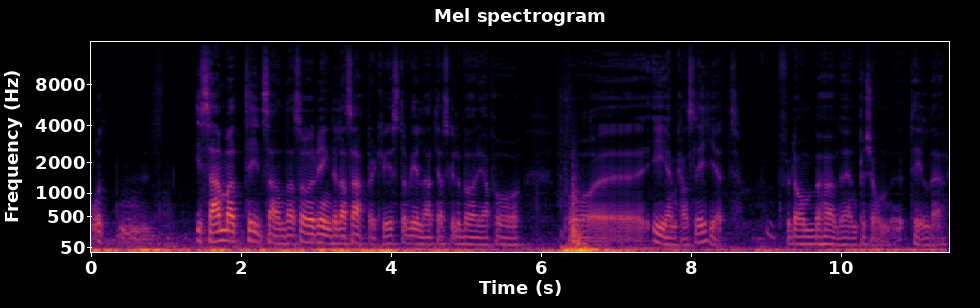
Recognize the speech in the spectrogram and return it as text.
Och I samma tidsanda så ringde Lasse Appelqvist och ville att jag skulle börja på, på eh, EM-kansliet. För de behövde en person till där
